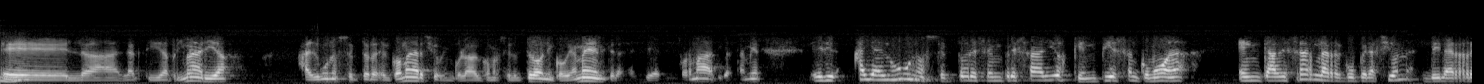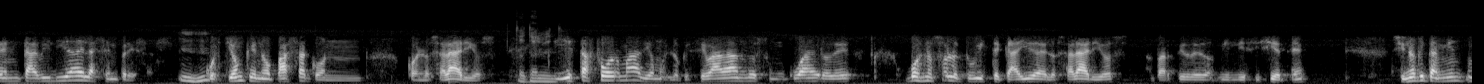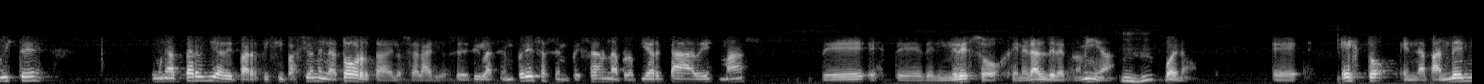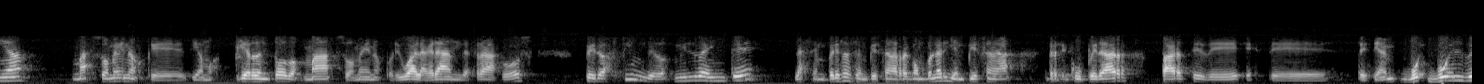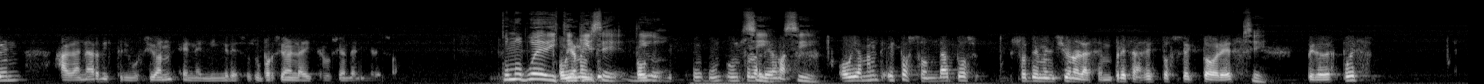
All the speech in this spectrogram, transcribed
eh, la, actividad primaria, algunos sectores del comercio, vinculado al comercio electrónico, obviamente, las actividades informáticas también. Es decir, hay algunos sectores empresarios que empiezan como a encabezar la recuperación de la rentabilidad de las empresas, cuestión que no pasa con, con los salarios. Y esta forma, digamos, lo que se va dando es un cuadro de, vos no solo tuviste caída de los salarios a partir de 2017, sino que también tuviste una pérdida de participación en la torta de los salarios. Es decir, las empresas empezaron a apropiar cada vez más de, este, del ingreso general de la economía. Bueno, eh, esto en la pandemia, más o menos que, digamos, pierden todos más o menos por igual a grandes rasgos, pero a fin de 2020 las empresas empiezan a recomponer y empiezan a recuperar parte de este, vuelven a ganar distribución en el ingreso, su porción en la distribución del ingreso. ¿Cómo puede distinguirse? un, solo más. Obviamente, estos son datos, yo te menciono las empresas de estos sectores, pero después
